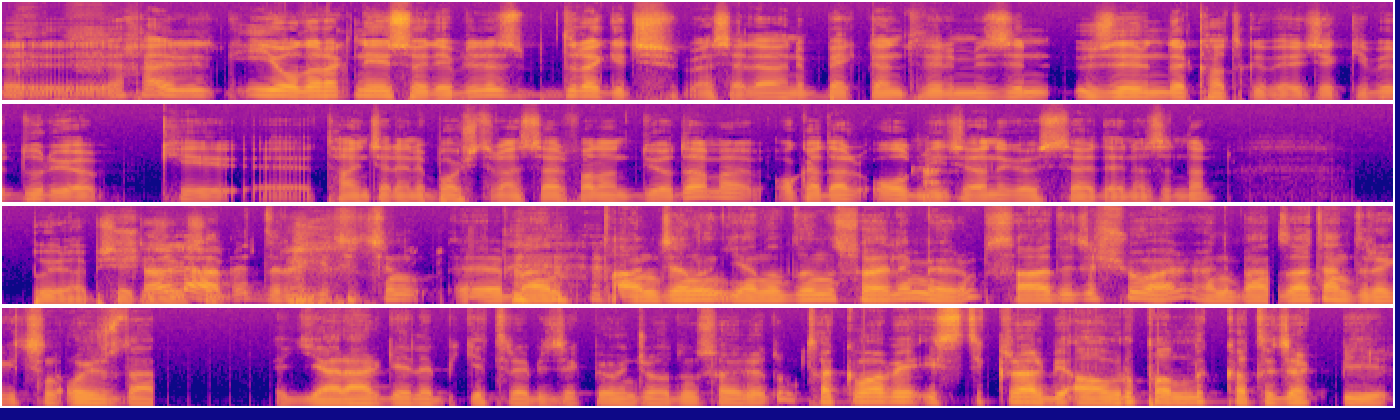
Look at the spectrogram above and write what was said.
Ee, hayır, iyi olarak neyi söyleyebiliriz? Dragic mesela hani beklentilerimizin üzerinde katkı verecek gibi duruyor ki e, Tancan hani boş transfer falan diyordu ama o kadar olmayacağını gösterdi en azından. Buyur abi bir şey Şöyle diyeceksen. abi Dragic için e, ben Tancan'ın yanıldığını söylemiyorum. Sadece şu var hani ben zaten Dragic'in o yüzden yarar gele getirebilecek bir oyuncu olduğunu söylüyordum. Takıma bir istikrar, bir Avrupalılık katacak bir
